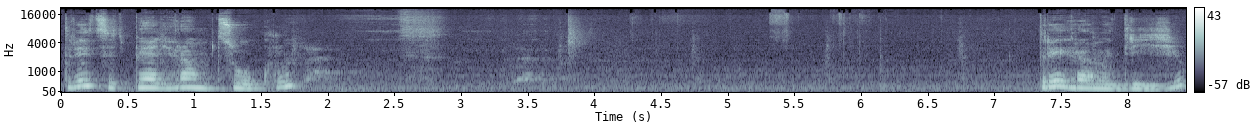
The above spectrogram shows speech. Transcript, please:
тридцять грам цукру. Три грами дріжджів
